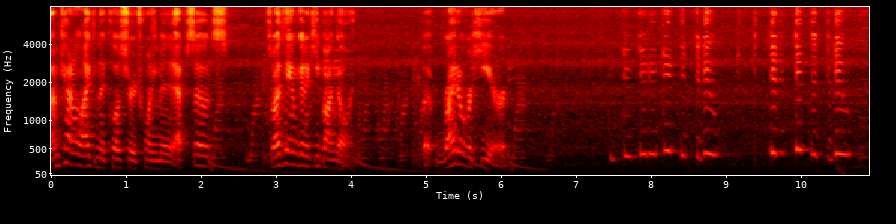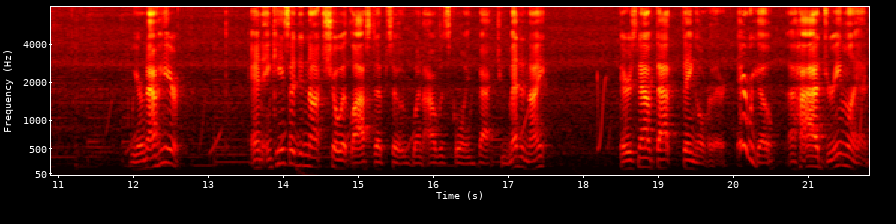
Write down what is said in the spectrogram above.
I'm kind of liking the closer to 20 minute episodes, so I think I'm going to keep on going. But right over here. We are now here. And in case I did not show it last episode when I was going back to Meta Knight, there's now that thing over there. There we go. Aha, Dreamland.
